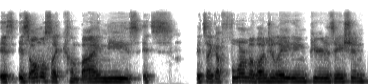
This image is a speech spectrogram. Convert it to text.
is is almost like combine these. It's it's like a form of undulating periodization,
